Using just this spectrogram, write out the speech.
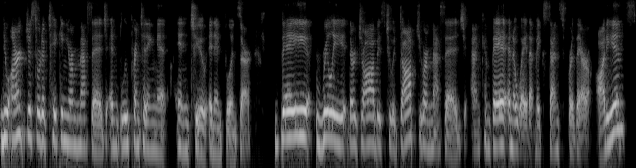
You aren't just sort of taking your message and blueprinting it into an influencer. They really their job is to adopt your message and convey it in a way that makes sense for their audience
